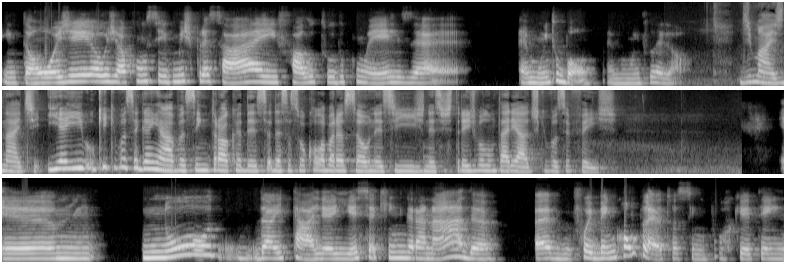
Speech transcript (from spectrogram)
Então hoje eu já consigo me expressar e falo tudo com eles. É, é muito bom, é muito legal. Demais, Nath. E aí, o que, que você ganhava assim, em troca desse, dessa sua colaboração nesses, nesses três voluntariados que você fez? É, no da Itália e esse aqui em Granada, é, foi bem completo, assim, porque tem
